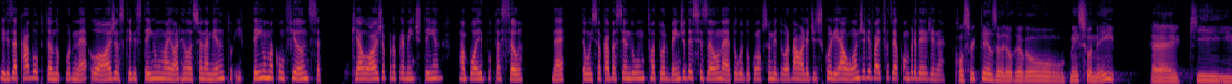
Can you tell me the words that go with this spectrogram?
eles acabam optando por né, lojas que eles têm um maior relacionamento e têm uma confiança, que a loja propriamente tenha uma boa reputação, né? Então, isso acaba sendo um fator bem de decisão, né, do, do consumidor na hora de escolher aonde ele vai fazer a compra dele, né? Com certeza. Eu, eu, eu mencionei é, que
